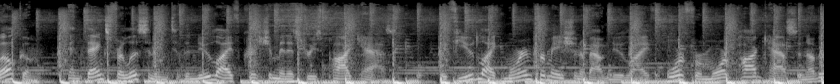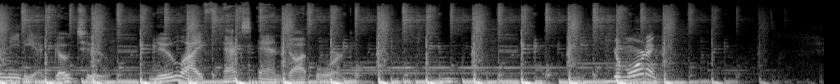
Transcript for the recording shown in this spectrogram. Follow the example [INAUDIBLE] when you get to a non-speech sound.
Welcome, and thanks for listening to the New Life Christian Ministries podcast. If you'd like more information about New Life or for more podcasts and other media, go to newlifexn.org. Good morning.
